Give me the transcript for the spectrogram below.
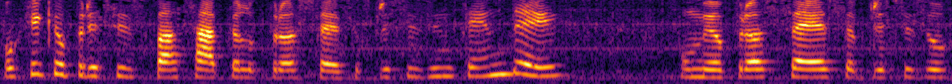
Por que, que eu preciso passar pelo processo? Eu preciso entender o meu processo, eu preciso.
